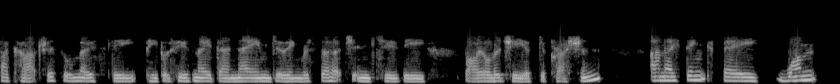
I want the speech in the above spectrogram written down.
psychiatrists, or mostly people who've made their name doing research into the biology of depression. And I think they want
